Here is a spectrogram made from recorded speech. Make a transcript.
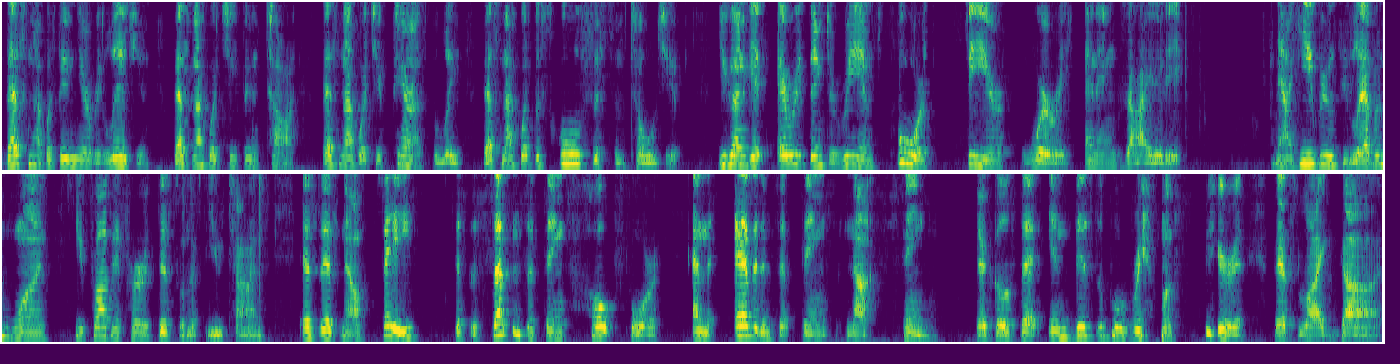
That's not within your religion. That's not what you've been taught. That's not what your parents believe. That's not what the school system told you. You're going to get everything to reinforce fear, worry, and anxiety. Now, Hebrews 11 1, you probably have heard this one a few times. It says, Now faith is the substance of things hoped for and the evidence of things not seen. There goes that invisible realm of spirit that's like God.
